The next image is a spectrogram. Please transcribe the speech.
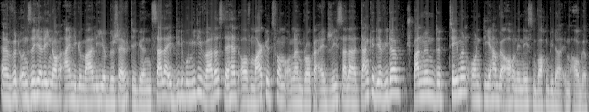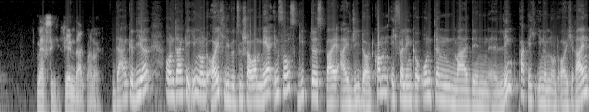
Er wird uns sicherlich noch einige Male hier beschäftigen. Salah Edidibumidi war das, der Head of Markets vom Online-Broker IG. Salah, danke dir wieder. Spannende Themen und die haben wir auch in den nächsten Wochen wieder im Auge. Merci, vielen Dank, Manuel. Danke dir und danke Ihnen und euch, liebe Zuschauer. Mehr Infos gibt es bei IG.com. Ich verlinke unten mal den äh, Link, packe ich Ihnen und euch rein.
